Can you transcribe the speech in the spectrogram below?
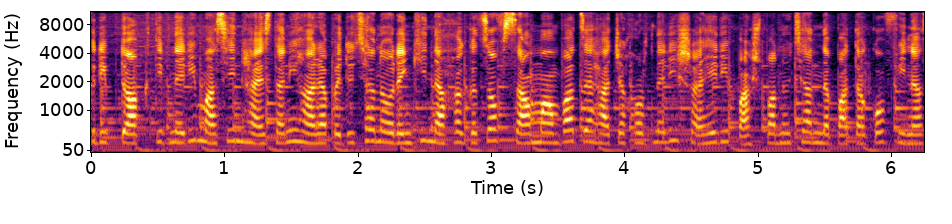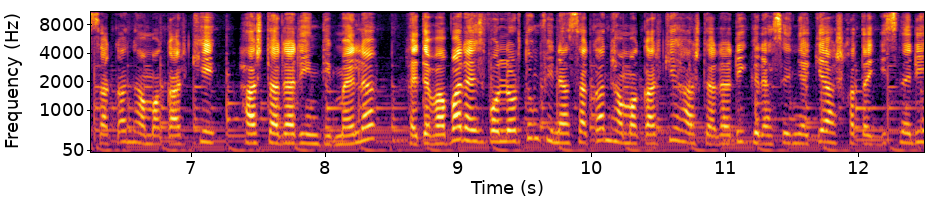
կրիպտոակտիվների մասին Հայաստանի Հանրապետության օրենքի նախագծով սահմանված է հաճախորդների շահերի պաշտպանության նպատակով ֆինանսական համակարգի հաշտարարին դիմելը, հետևաբար այս ոլորտում ֆինանսական համակարգի հաշտարարի գրասենյակի աշխատակիցների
